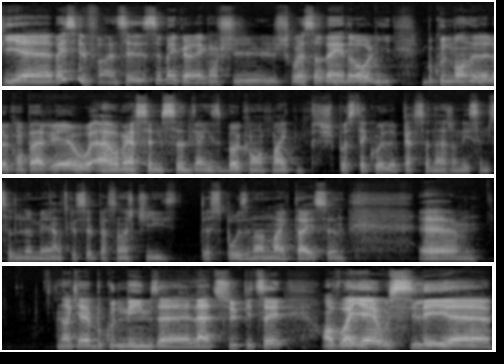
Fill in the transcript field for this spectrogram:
Puis, euh, ben, c'est le fun. C'est bien correct. Moi, je, je trouvais ça bien drôle. beaucoup de monde le comparait à Homer Simpson quand il se bat contre Mike. Je sais pas c'était quoi le personnage dans les Simpsons, là, mais en tout cas, c'est le personnage qui était supposément Mike Tyson. Euh, donc, il y avait beaucoup de memes euh, là-dessus. Puis, tu sais, on voyait aussi les,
